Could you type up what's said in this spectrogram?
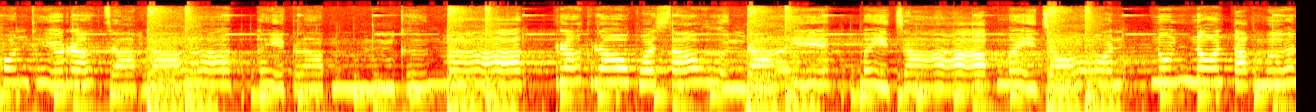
คนที่รักจากลา ให้กลับคืนมา รักเรากว่าสาวอื่นใด ไม่จากไม่จอน นุ่นนอนตักเหมือน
